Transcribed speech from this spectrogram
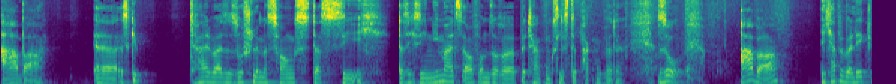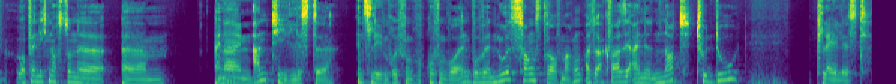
Aber äh, es gibt teilweise so schlimme Songs, dass sie ich, dass ich sie niemals auf unsere Betankungsliste packen würde. So, aber ich habe überlegt, ob wir nicht noch so eine ähm, eine. Anti-Liste ins Leben rufen, rufen wollen, wo wir nur Songs drauf machen, also quasi eine Not to Do Playlist.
